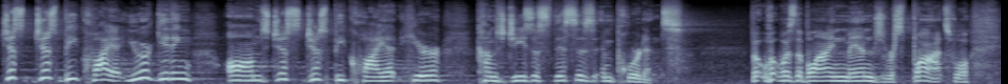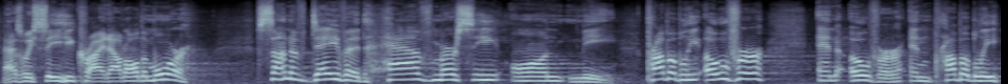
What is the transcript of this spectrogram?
Just, just be quiet. You're getting alms. Just, just be quiet. Here comes Jesus. This is important. But what was the blind man's response? Well, as we see, he cried out all the more Son of David, have mercy on me. Probably over and over, and probably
